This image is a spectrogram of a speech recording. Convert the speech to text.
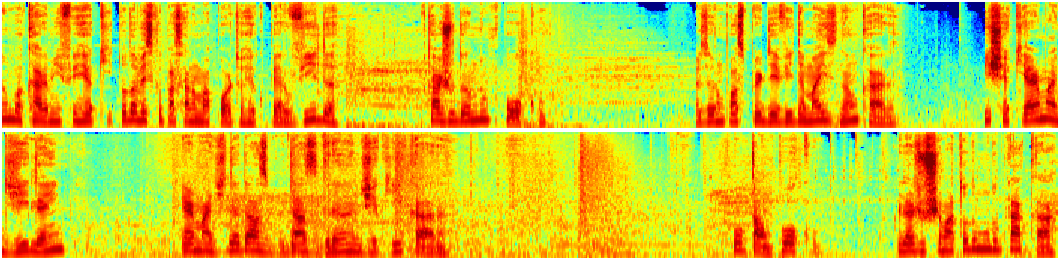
Caramba, cara, me ferrei aqui. Toda vez que eu passar numa porta eu recupero vida. Tá ajudando um pouco. Mas eu não posso perder vida mais não, cara. Ixi, aqui é armadilha, hein? Aqui é armadilha das, das grandes aqui, cara. Voltar um pouco. Na verdade, eu vou chamar todo mundo pra cá.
